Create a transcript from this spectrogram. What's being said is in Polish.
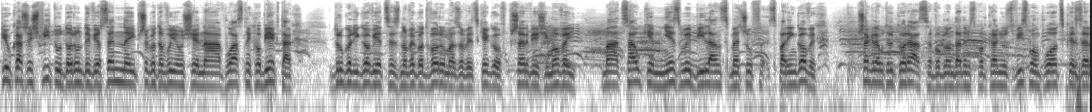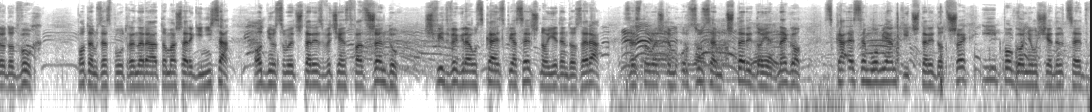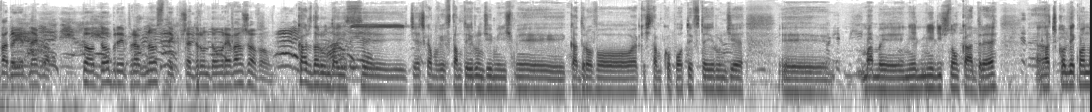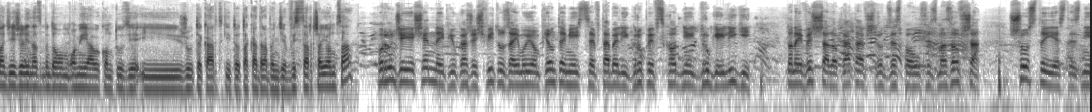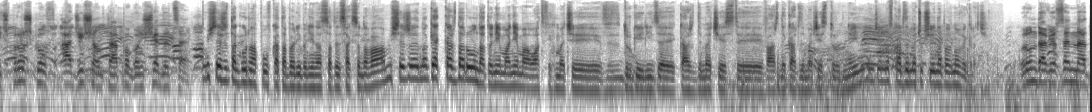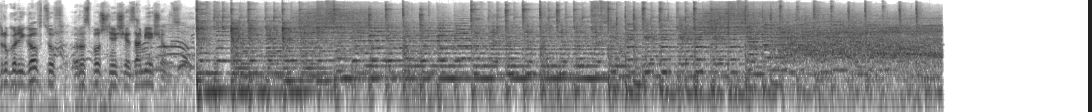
Piłkarze świtu do rundy wiosennej przygotowują się na własnych obiektach. Drugoligowiec z Nowego Dworu Mazowieckiego w przerwie zimowej ma całkiem niezły bilans meczów sparingowych. Przegrał tylko raz w oglądanym spotkaniu z Wisłą Płock 0 do 2. Potem zespół trenera Tomasza Reginisa odniósł cztery zwycięstwa z rzędu. Świt wygrał z KS Piaseczno 1 do 0, ze stołecznym Ursusem 4 do 1, z KS-em Łomianki 4 do 3 i Pogonią Siedlce 2 do 1. To dobry prognostyk przed rundą rewanżową. Każda runda jest y, ciężka, mówię, w tamtej rundzie mieliśmy y, kadrowo jakieś tam kłopoty, w tej rundzie y, mamy nie, nieliczną kadrę, aczkolwiek mam nadzieję, że jeżeli nas będą omijały kontuzje i żółte kartki, to ta kadra będzie wystarczająca. Po rundzie jesiennej piłkarze świtu zajmują piąte miejsce w tabeli grupy wschodniej drugiej ligi. To najwyższa lokata wśród zespołów z Mazowsza. Szósty jest Znicz Pruszków, a dziesiąta Pogoń Siedlce. Myślę, że ta górna połówka tabeli będzie nas satysfakcjonowała. Myślę, że no, jak każda runda, to nie ma, nie ma łatwych meczy w drugiej lidze. Każdy mecz jest y, ważny, każdy mecz jest trudny i będziemy w każdym meczu chcieli na pewno wygrać. Runda wiosenna drugoligowców rozpocznie się za miesiąc.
